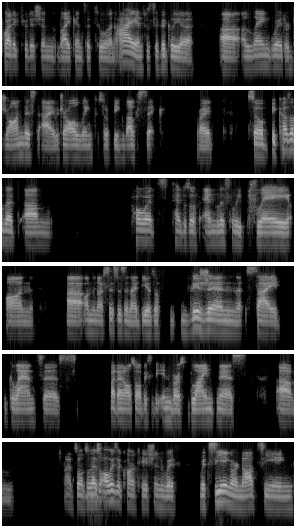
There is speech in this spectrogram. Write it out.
poetic tradition likens it to an eye and specifically a, a, a languid or jaundiced eye, which are all linked to sort of being lovesick, right? So because of that, um, poets tend to sort of endlessly play on uh, on the narcissus and ideas of vision, sight, glances, but then also obviously the inverse blindness, um, and so on. So there's always a connotation with with seeing or not seeing,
